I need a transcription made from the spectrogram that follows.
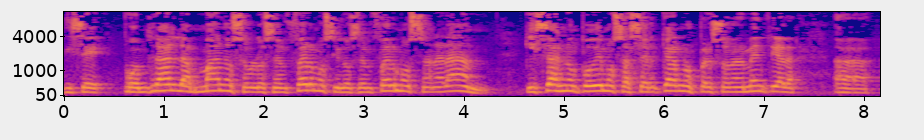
Dice, pondrán las manos sobre los enfermos y los enfermos sanarán Quizás no podemos acercarnos personalmente a la,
